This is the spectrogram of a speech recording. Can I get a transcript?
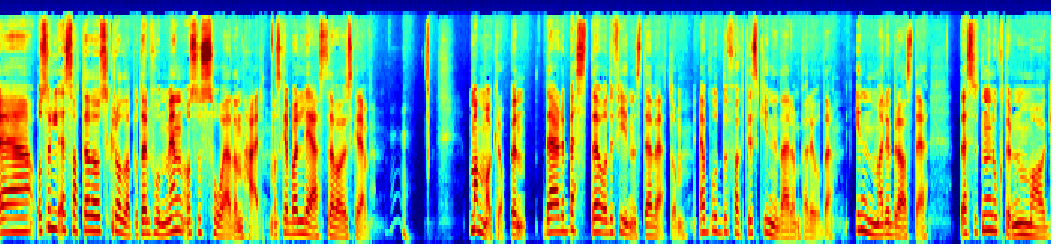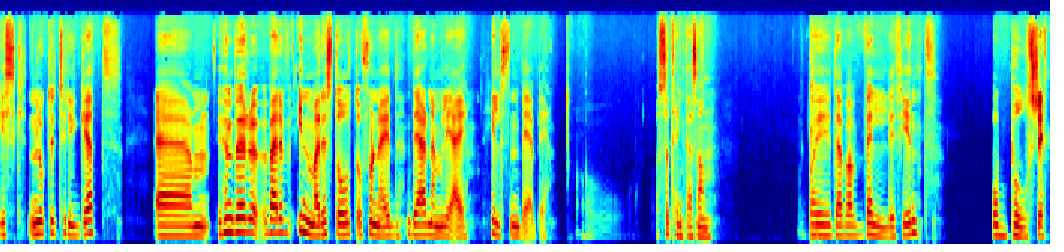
Eh, og så satt jeg da og scrolla på telefonen min, og så så jeg den her. Nå skal jeg bare lese hva hun skrev. Mammakroppen. Det er det beste og det fineste jeg vet om. Jeg bodde faktisk inni der en periode. Innmari bra sted. Dessuten lukter den magisk. Den lukter trygghet. Eh, hun bør være innmari stolt og fornøyd. Det er nemlig jeg. Hilsen baby. Og så tenkte jeg sånn Oi, det var veldig fint. Og bullshit,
